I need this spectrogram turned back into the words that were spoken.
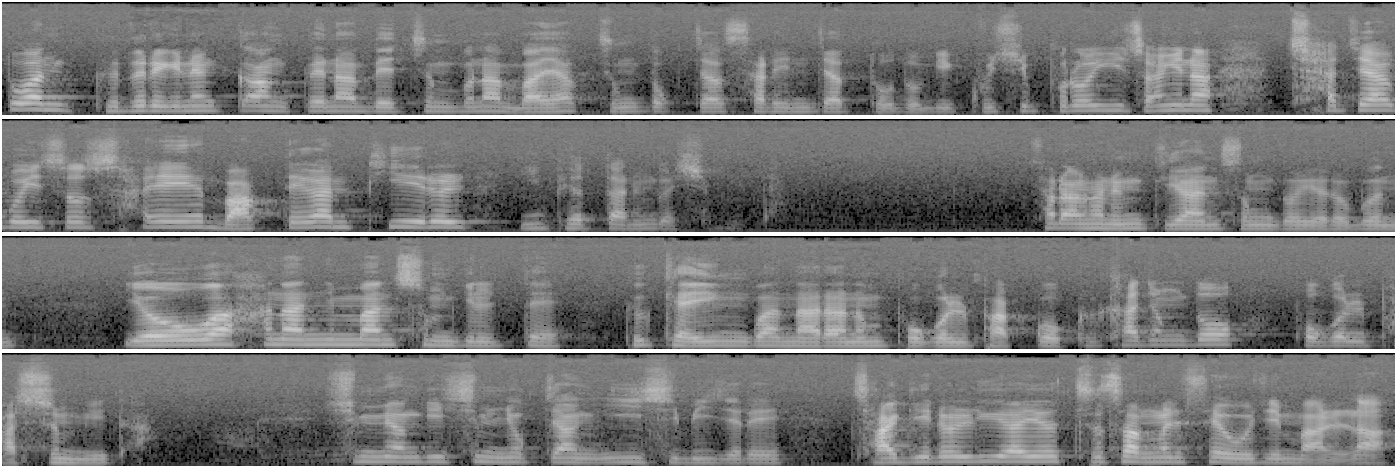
또한 그들에게는 깡패나 매춘부나 마약 중독자, 살인자, 도둑이 90% 이상이나 차지하고 있어 사회에 막대한 피해를 입혔다는 것입니다. 사랑하는 귀한 성도 여러분, 여호와 하나님만 섬길 때 그 개인과 나라는 복을 받고 그 가정도 복을 받습니다. 신명기 16장 22절에 자기를 위하여 주상을 세우지 말라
